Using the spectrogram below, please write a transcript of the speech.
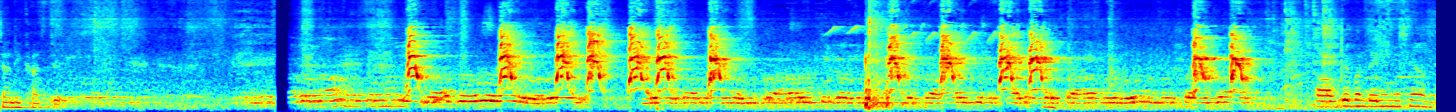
ਚਾਂਦੀ ਖਾਤੇ ਆਪਦੇ ਬੰਦੇ ਨੂੰ ਨਹੀਂ ਸਿਆਉਂਦਾ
